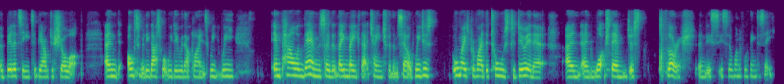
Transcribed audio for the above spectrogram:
ability to be able to show up and ultimately that's what we do with our clients. We we empower them so that they make that change for themselves. We just almost provide the tools to doing it and and watch them just flourish. And it's it's a wonderful thing to see.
